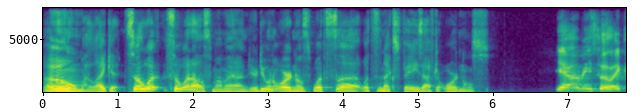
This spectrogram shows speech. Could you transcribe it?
Boom, I like it. So what so what else, my man? You're doing ordinals. What's uh what's the next phase after ordinals? Yeah, I mean, so like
